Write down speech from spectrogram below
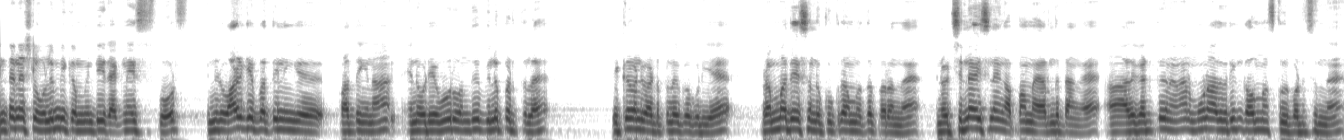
international Olympic community recognise sports என்னோட வாழ்க்கையை பற்றி நீங்கள் பார்த்தீங்கன்னா என்னுடைய ஊர் வந்து விழுப்புரத்தில் விக்கிரவாண்டி வட்டத்தில் இருக்கக்கூடிய பிரம்மதேசம் குக்கிராமத்தை பிறந்தேன். என்னோட சின்ன வயசுல எங்கள் அப்பா அம்மா இறந்துட்டாங்க. ஆஹ் அதுக்கடுத்து என்னன்னா மூணாவது வரைக்கும் கவர்மெண்ட் ஸ்கூல் படிச்சிருந்தேன்.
